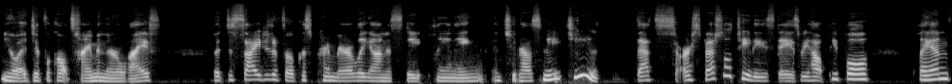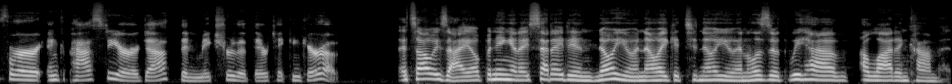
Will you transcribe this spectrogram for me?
you know, a difficult time in their life, but decided to focus primarily on estate planning in 2018. That's our specialty these days. We help people plan for incapacity or death and make sure that they're taken care of it's always eye opening. And I said I didn't know you, and now I get to know you. And Elizabeth, we have a lot in common.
